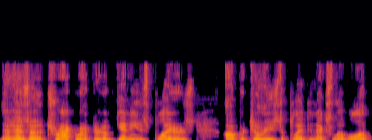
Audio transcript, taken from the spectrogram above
that has a track record of getting his players opportunities to play at the next level up,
